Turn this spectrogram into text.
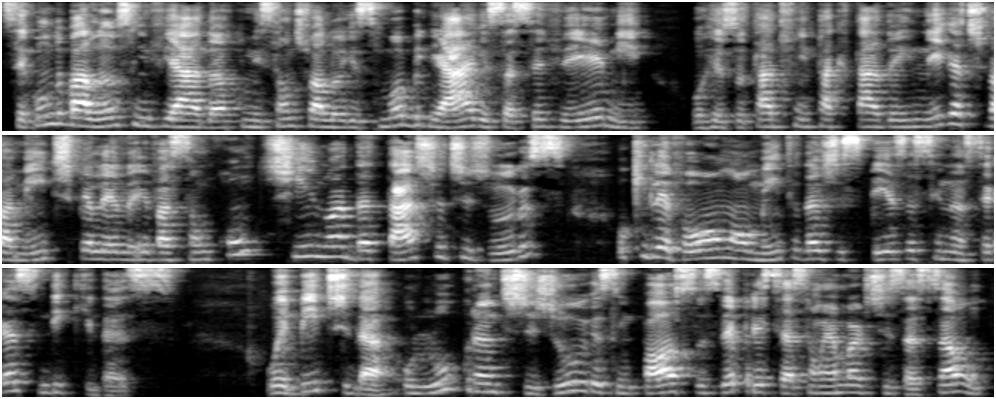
Segundo o balanço enviado à Comissão de Valores Mobiliários, a CVM, o resultado foi impactado negativamente pela elevação contínua da taxa de juros, o que levou a um aumento das despesas financeiras líquidas. O EBITDA, o lucro antes de juros, impostos, depreciação e amortização,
